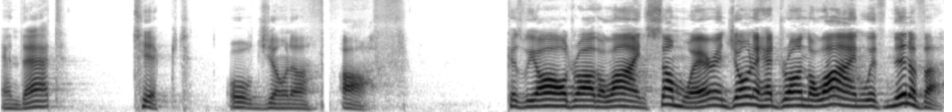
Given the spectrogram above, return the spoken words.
And that ticked old Jonah off because we all draw the line somewhere, and Jonah had drawn the line with Nineveh.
